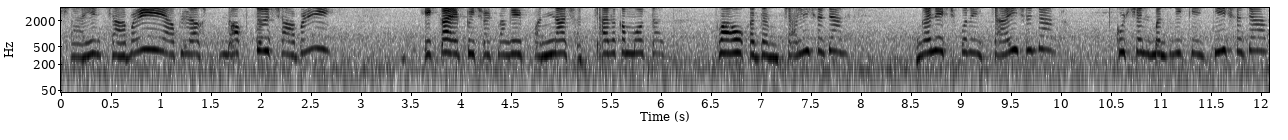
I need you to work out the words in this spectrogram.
शाहीर साबळे आपला डॉक्टर साबळे एका एपिसोडमागे पन्नास हजार कमवतात. भाऊ कदम चाळीस हजार. गणेशपुरे चाळीस हजार. कुशल बद्रिके तीस हजार.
